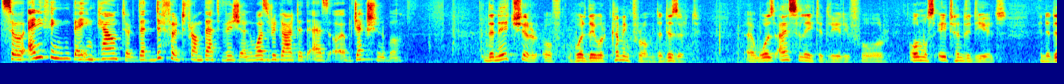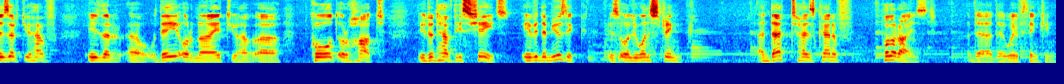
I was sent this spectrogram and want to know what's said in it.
So anything they encountered that differed from that vision was regarded as objectionable. The nature of where they were coming from, the desert, uh, was isolated really for almost 800 years. In the desert, you have either uh, day or night, you have uh, cold or hot. You don't have these shades. Even the music is only one string. And that has kind of polarized the, the way of thinking.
